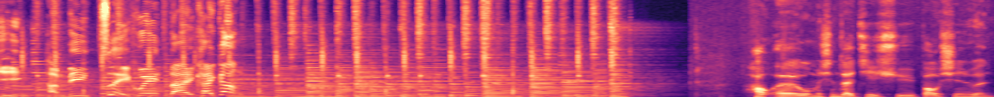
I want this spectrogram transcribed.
仪和你最伙来开讲。好，呃，我们现在继续报新闻。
